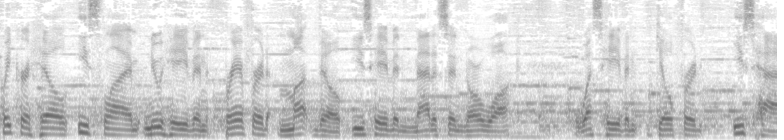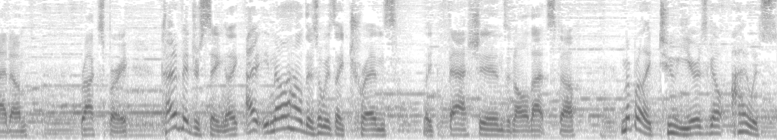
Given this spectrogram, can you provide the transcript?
Quaker Hill, East Lyme, New Haven, Branford, Montville, East Haven, Madison, Norwalk, West Haven, Guilford, East Haddam, Roxbury. Kind of interesting. Like I, you know how there's always like trends, like fashions and all that stuff. Remember, like two years ago, I was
